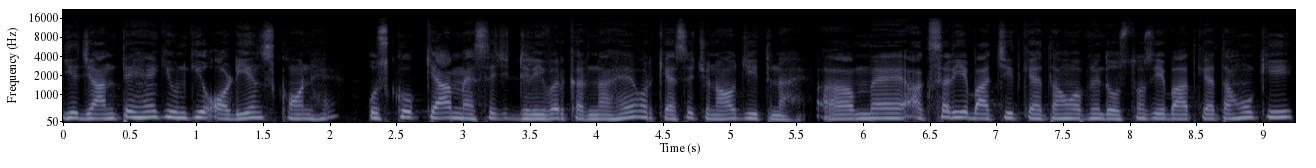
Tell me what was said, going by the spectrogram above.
ये जानते हैं कि उनकी ऑडियंस कौन है उसको क्या मैसेज डिलीवर करना है और कैसे चुनाव जीतना है? आ, मैं अक्सर ये बातचीत कहता हूँ अपने दोस्तों से ये बात कहता हूँ कि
